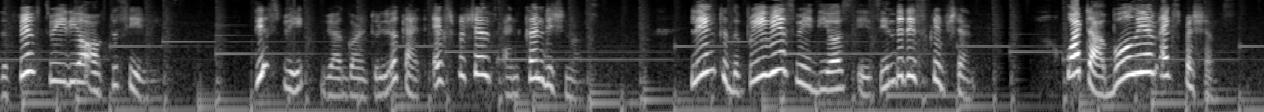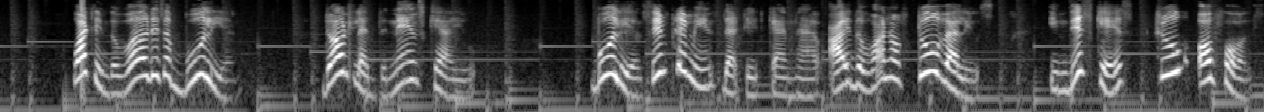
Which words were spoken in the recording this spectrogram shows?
The fifth video of the series. This week we are going to look at expressions and conditionals. Link to the previous videos is in the description. What are Boolean expressions? What in the world is a Boolean? Don't let the name scare you. Boolean simply means that it can have either one of two values, in this case true or false.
